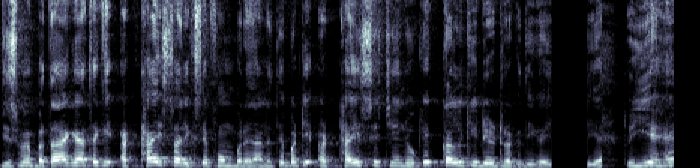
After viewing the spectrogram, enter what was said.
जिसमें बताया गया था कि 28 तारीख से फॉर्म भरे जाने थे बट ये 28 से चेंज होकर कल की डेट रख दी गई है। तो ये है।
